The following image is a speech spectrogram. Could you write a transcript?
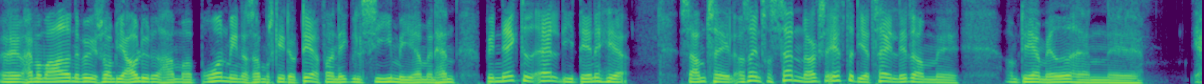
Øh, han var meget nervøs for, om de aflyttede ham, og broren mener så måske, det var derfor, han ikke ville sige mere, men han benægtede alt i denne her samtale. Og så interessant nok, så efter de har talt lidt om, øh, om det her med, at han... Øh, ja,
